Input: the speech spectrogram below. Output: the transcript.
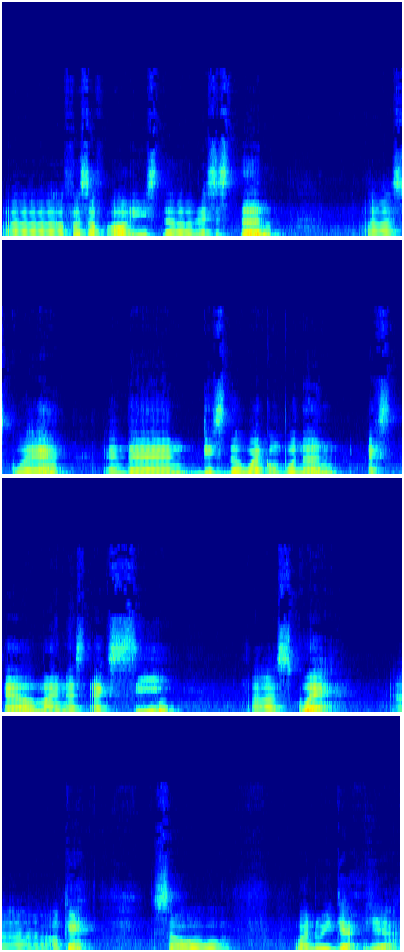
uh, first of all is the resistance uh, square. And then this the y component xl minus xc uh, square. Uh, okay? So what do we get here?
